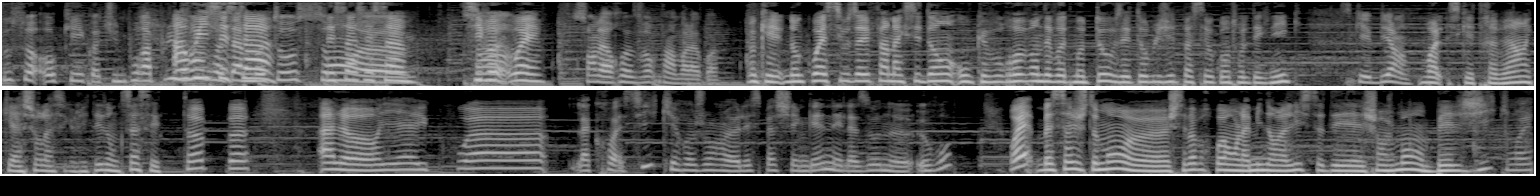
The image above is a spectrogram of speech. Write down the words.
tout soit ok. Quoi. Tu ne pourras plus Ah oui, vendre c'est ta ça. moto sans, C'est ça, c'est ça. euh, Si sans- vous- ouais. sans la revendre. Enfin voilà quoi. Ok. Donc ouais, si vous avez fait un accident ou que vous revendez votre moto, vous êtes obligé de passer au contrôle technique. Ce qui est bien. Voilà, ce qui est très bien, qui assure la sécurité. Donc ça, c'est top. Alors, il y a eu quoi? La Croatie qui rejoint euh, l'espace Schengen et la zone euh, euro. Ouais, bah ça justement, euh, je sais pas pourquoi on l'a mis dans la liste des changements en Belgique. Ouais.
